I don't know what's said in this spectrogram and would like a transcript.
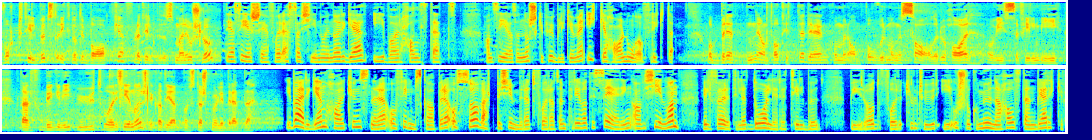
Vårt tilbud står ikke noe tilbake for det tilbudet som er i Oslo. Det sier sjef for SF Kino i Norge, Ivar Halstedt. Han sier at det norske publikummet ikke har noe å frykte. Og Bredden i antall titler det kommer an på hvor mange saler du har å vise film i. Derfor bygger vi ut våre kinoer, slik at de har størst mulig bredde. I Bergen har kunstnere og filmskapere også vært bekymret for at en privatisering av kinoen vil føre til et dårligere tilbud. Byråd for kultur i Oslo kommune, Halstein Bjerke,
